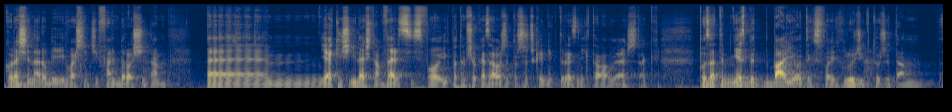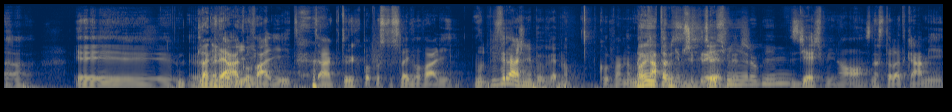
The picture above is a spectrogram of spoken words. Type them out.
kolesie narobili właśnie ci fine brosi tam jakieś ileś tam wersji swoich. Potem się okazało, że troszeczkę niektóre z nich to wiesz, tak. Poza tym niezbyt dbali o tych swoich ludzi, którzy tam e, e, reagowali, tak, których po prostu slajwowali. No, wyraźnie był, no kurwa, no make-upem nie z przykryjesz. dziećmi wiesz. nie robili? Z dziećmi, no, z nastolatkami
